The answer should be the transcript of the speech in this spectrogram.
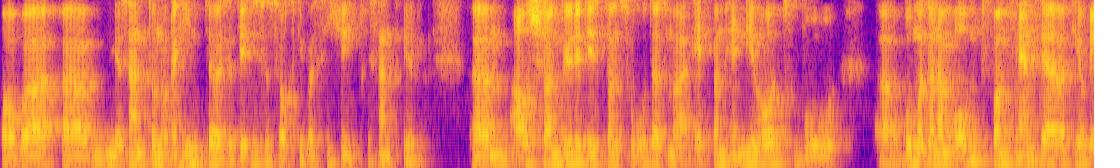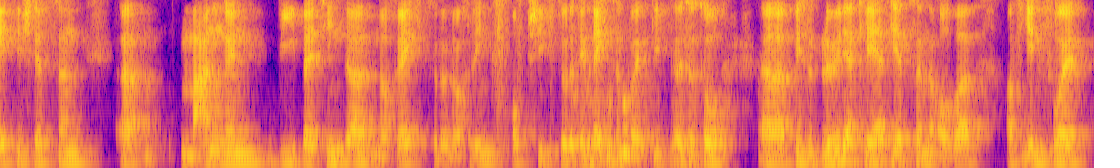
aber äh, wir sind da noch dahinter. Also das ist eine Sache, die was sicher interessant wird. Ähm, ausschauen würde das dann so, dass man eine App am Handy hat, wo, äh, wo man dann am Abend vor dem Fernseher theoretisch jetzt ein, äh, Mahnungen wie bei Tinder nach rechts oder nach links abschickt oder den Rechtsanwalt gibt. Also so äh, ein bisschen blöd erklärt jetzt, aber auf jeden Fall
